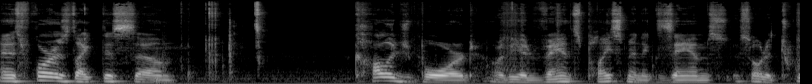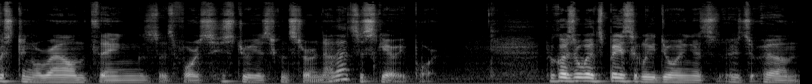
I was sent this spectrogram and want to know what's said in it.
and as far as like this. Um, College Board or the advanced placement exams sort of twisting around things as far as history is concerned. Now, that's the scary part. Because what it's basically doing is, is um,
